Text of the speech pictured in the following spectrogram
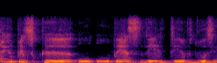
Eu penso que o, PSD teve duas.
